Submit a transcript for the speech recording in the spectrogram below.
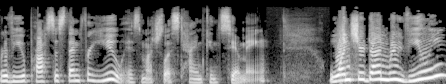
review process then for you is much less time consuming. Once you're done reviewing,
